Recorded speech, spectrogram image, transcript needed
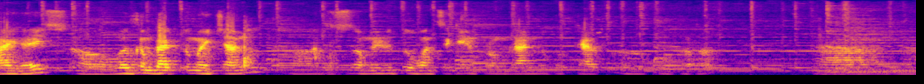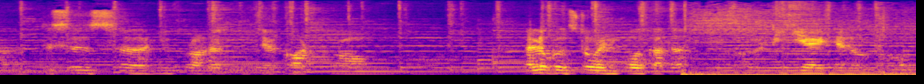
Hi guys, uh, welcome back to my channel. Uh, this is Aniruddha once again from Nanobo Cal- uh, Kolkata. And uh, this is a new product which I got from a local store in Kolkata, Tello drone.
